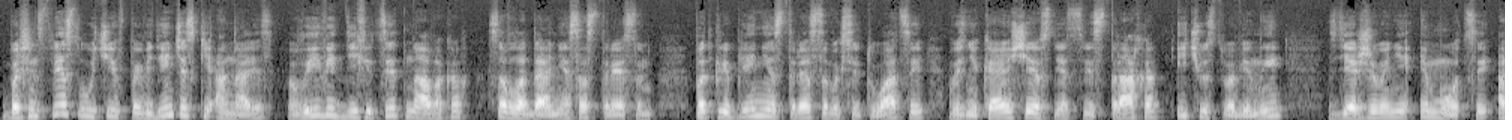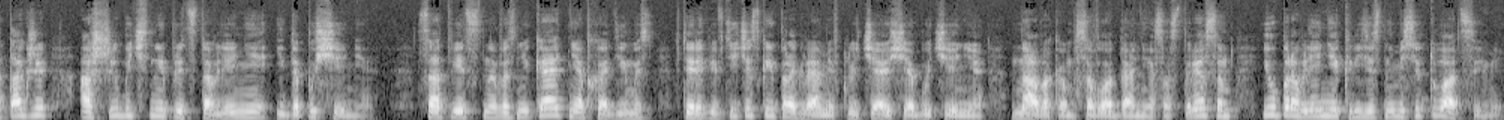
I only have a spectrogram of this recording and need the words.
В большинстве случаев поведенческий анализ выявит дефицит навыков совладания со стрессом, подкрепление стрессовых ситуаций, возникающие вследствие страха и чувства вины, сдерживание эмоций, а также ошибочные представления и допущения. Соответственно, возникает необходимость в терапевтической программе, включающей обучение навыкам совладания со стрессом и управление кризисными ситуациями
